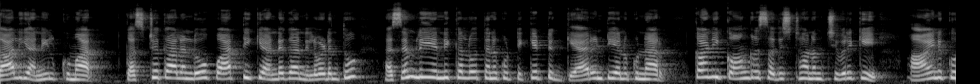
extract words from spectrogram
గాలి అనిల్ కుమార్. కష్టకాలంలో పార్టీకి అండగా నిలవడంతో అసెంబ్లీ ఎన్నికల్లో తనకు టికెట్ గ్యారంటీ అనుకున్నారు. కానీ కాంగ్రెస్ అధిష్టానం చివరికి ఆయనకు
